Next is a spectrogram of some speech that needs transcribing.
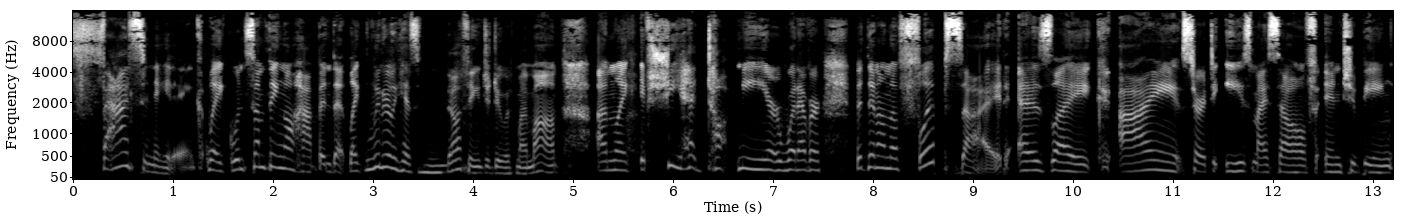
fascinating. Like when something will happen that like literally has nothing to do with my mom, I'm like, if she had taught me or whatever. But then on the flip side, as like I start to ease myself into being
